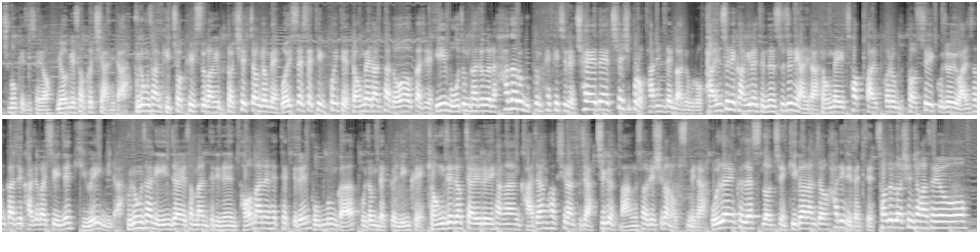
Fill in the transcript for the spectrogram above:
주목해주세요. 여기서 끝이 아니다. 부동산 기초 필수 강의부터 실전 경매, 월세 세팅 포인트, 경매 단타 노하우까지 이 모든 과정을 하나로 묶은 패키지를 최대 70% 할인된 가격으로 단순히 강의를 듣는 수준이 아니라 경매의 첫 발걸음부터 수익 구조의 완성까지 가져갈 수 있는 기회입니다. 부동산 2인자에서만 드리는 더 많은 혜택들은 본문과 고정 댓글 링크에 경제적 자유를 향한 가장 확실한 투자 지금 망설일 시간 없습니다. 온라인 클래스 런칭 기간 한정 할인 이벤트 서둘러 신청하세요.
